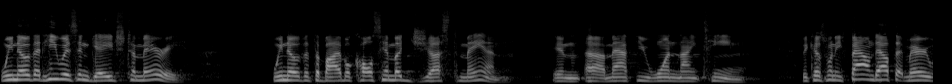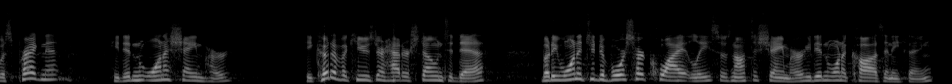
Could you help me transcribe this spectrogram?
We know that he was engaged to Mary. We know that the Bible calls him a just man in uh, Matthew 1:19. Because when he found out that Mary was pregnant, he didn't want to shame her. He could have accused her and had her stoned to death, but he wanted to divorce her quietly so as not to shame her. He didn't want to cause anything.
